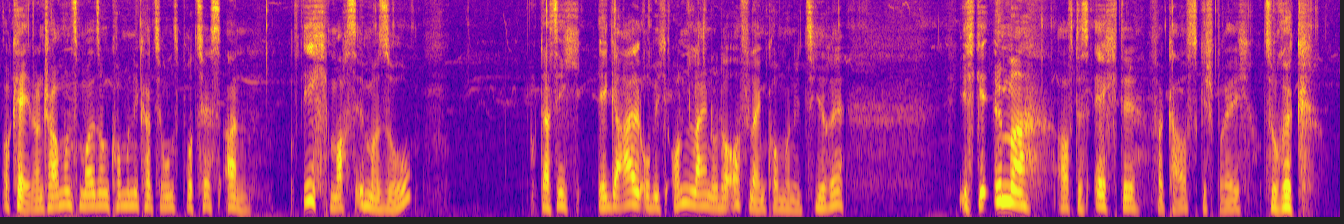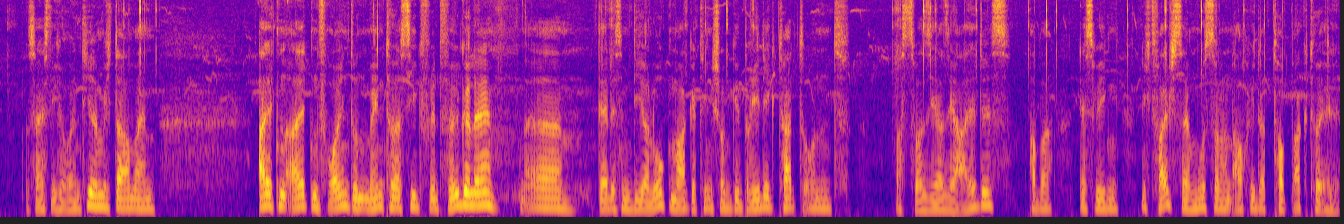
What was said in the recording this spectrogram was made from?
Okay, dann schauen wir uns mal so einen Kommunikationsprozess an. Ich mache es immer so, dass ich, egal ob ich online oder offline kommuniziere, ich gehe immer auf das echte Verkaufsgespräch zurück. Das heißt, ich orientiere mich da an meinem alten, alten Freund und Mentor Siegfried Vögele, äh, der das im Dialogmarketing schon gepredigt hat und was zwar sehr, sehr alt ist, aber deswegen nicht falsch sein muss, sondern auch wieder top aktuell.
